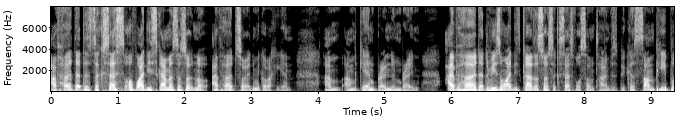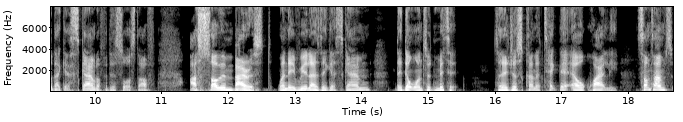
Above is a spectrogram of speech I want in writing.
I've heard that the success of why these scammers are so. No, I've heard. Sorry, let me go back again. I'm I'm getting Brendan brain. I've heard that the reason why these guys are so successful sometimes is because some people that get scammed off of this sort of stuff are so embarrassed when they realize they get scammed, they don't want to admit it. So they just kind of take their L quietly. Sometimes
